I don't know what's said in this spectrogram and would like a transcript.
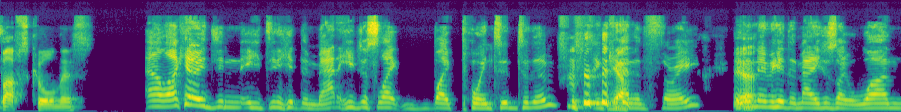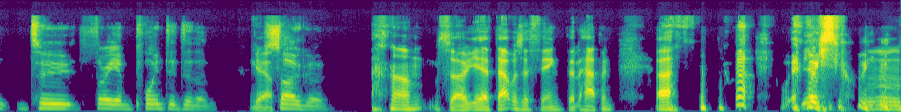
Buff's coolness. And I like how he didn't he didn't hit the mat. He just like like pointed to them and Yeah. counted three. He Yeah. didn't even hit the mat. He just like one, two, three, and pointed to them. yeah. So good. Um, so yeah, that was a thing that happened. Uh, we, Yep. we,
